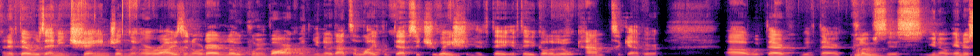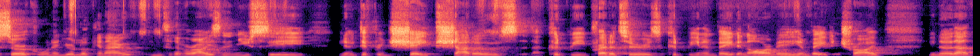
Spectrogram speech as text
and if there was any change on the horizon or their local environment you know that's a life or death situation if they if they've got a little camp together uh, with their with their mm-hmm. closest mm-hmm. you know inner circle and then you're looking out into the horizon and you see you know different shapes shadows that could be predators could be an invading army invading tribe you know that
